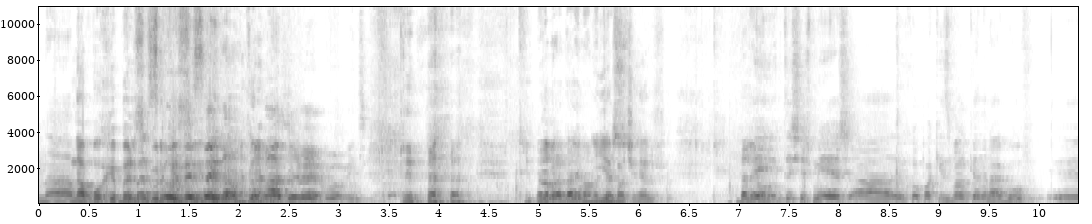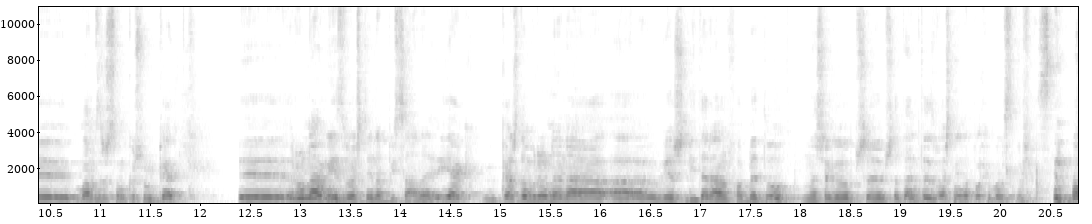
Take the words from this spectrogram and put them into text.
Na, Na pochybel skurwysyna. to możemy mówić. No dobra, dalej mamy Jebać też... elfy. Dalej Ej, ty się śmiejesz, a chłopaki z Walkenragów, yy, mam zresztą koszulkę, yy, runami jest właśnie napisane. Jak każdą runę na, a, wiesz, litera alfabetu naszego prze, przetem, to jest właśnie na pochybel skurwysyna.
